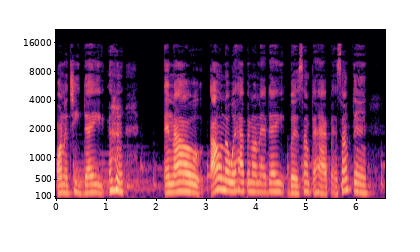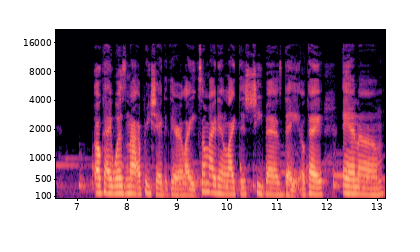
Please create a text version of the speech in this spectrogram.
on a cheap date, and now I don't know what happened on that date, but something happened. Something okay was not appreciated there. Like somebody didn't like this cheap ass date, okay? And um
